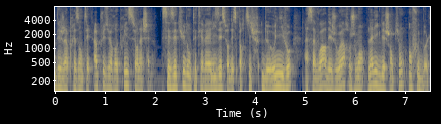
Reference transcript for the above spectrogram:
déjà présentés à plusieurs reprises sur la chaîne. Ces études ont été réalisées sur des sportifs de haut niveau, à savoir des joueurs jouant la Ligue des Champions en football.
